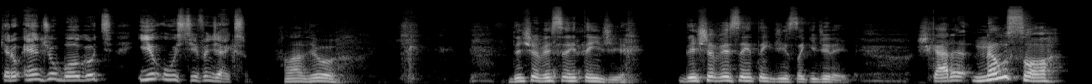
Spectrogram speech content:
que era o Andrew Bogut e o Stephen Jackson. Flávio, deixa eu ver se eu entendi. Deixa eu ver se eu entendi isso aqui direito. Os caras não só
